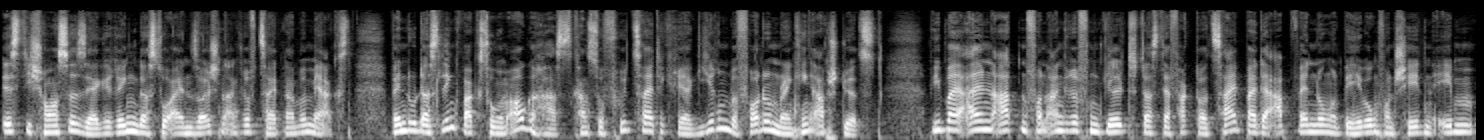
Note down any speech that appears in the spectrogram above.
ist die Chance sehr gering, dass du einen solchen Angriff zeitnah bemerkst. Wenn du das Linkwachstum im Auge hast, kannst du frühzeitig reagieren, bevor du im Ranking abstürzt. Wie bei allen Arten von Angriffen gilt, dass der Faktor Zeit bei der Abwendung und Behebung von Schäden eben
